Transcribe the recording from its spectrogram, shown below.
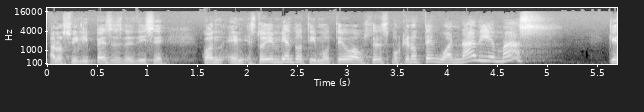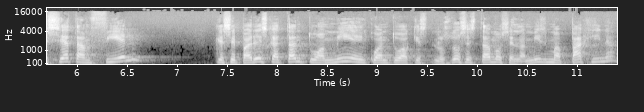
a los filipenses les dice, cuando em, estoy enviando a Timoteo a ustedes porque no tengo a nadie más que sea tan fiel que se parezca tanto a mí en cuanto a que los dos estamos en la misma página,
